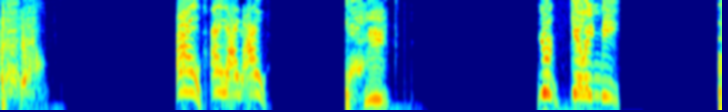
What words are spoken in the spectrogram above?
ow! Ow, ow, ow! You're killing me!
